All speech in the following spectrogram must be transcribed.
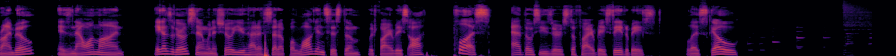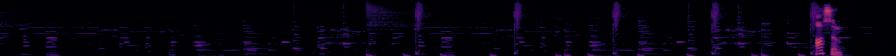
Rhymbil is now online. Hey guys and girls, and I'm going to show you how to set up a login system with Firebase Auth, plus add those users to Firebase database. Let's go! Awesome!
